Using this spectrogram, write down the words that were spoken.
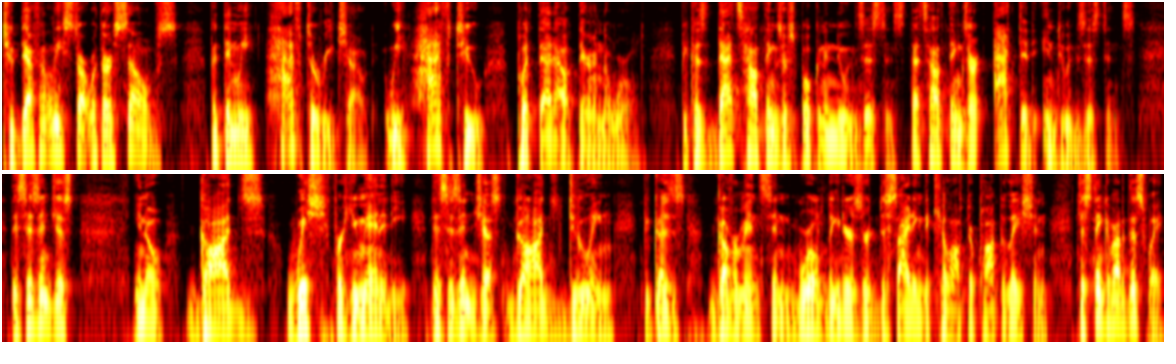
to definitely start with ourselves, but then we have to reach out. We have to put that out there in the world because that's how things are spoken into existence. That's how things are acted into existence. This isn't just, you know, God's wish for humanity. This isn't just God's doing because governments and world leaders are deciding to kill off their population. Just think about it this way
